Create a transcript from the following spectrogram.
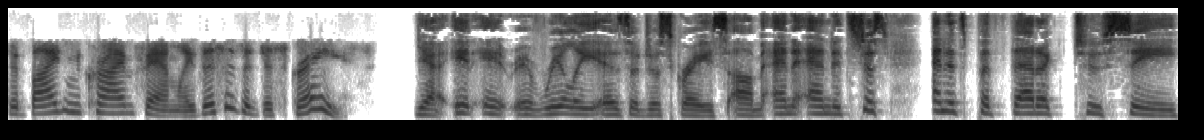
The Biden crime family. This is a disgrace. Yeah, it, it, it really is a disgrace. Um, and, and it's just, and it's pathetic to see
